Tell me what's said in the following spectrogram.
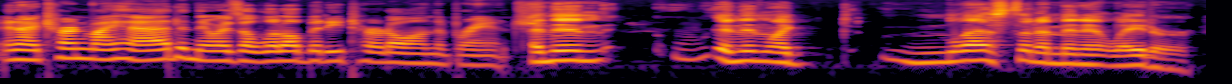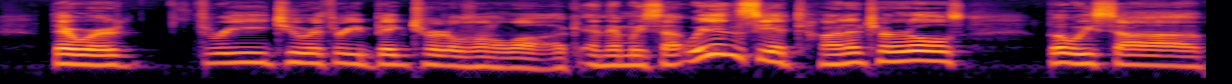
And I turned my head, and there was a little bitty turtle on the branch. And then, and then like less than a minute later, there were three, two or three big turtles on a log. And then we saw, we didn't see a ton of turtles, but we saw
